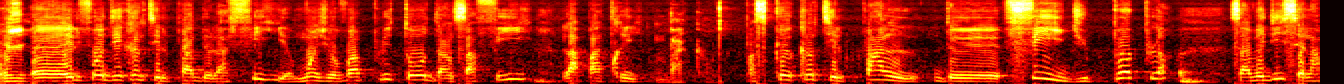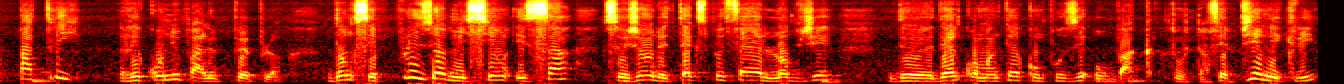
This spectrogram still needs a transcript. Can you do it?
Oui. Euh, il faut dire quand il parle de la fille, moi je vois plutôt dans sa fille la patrie. D'accord. Parce que quand il parle de fille du peuple, ça veut dire c'est la patrie reconnue par le peuple. Donc c'est plusieurs missions et ça, ce genre de texte peut faire l'objet d'un commentaire composé au bac. Tout à fait. C'est bien écrit,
